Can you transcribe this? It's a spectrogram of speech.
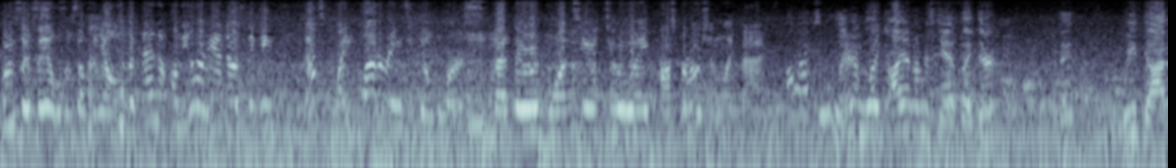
boost their sales of something else. But then on the other hand, I was thinking that's quite flattering to Guild Wars mm-hmm. that they would want to do a cross promotion like that. Oh, absolutely. And like I understand, like they're they, we've got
